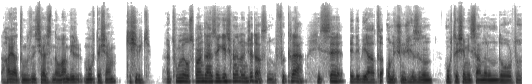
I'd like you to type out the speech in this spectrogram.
hayatımızın içerisinde olan bir muhteşem kişilik. Ertuğrul ve Osman Gazi'ye geçmeden önce de aslında bu fıkra, hisse edebiyatı 13. yüzyılın muhteşem insanların doğurdu.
